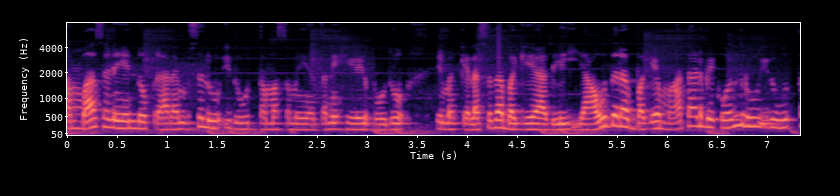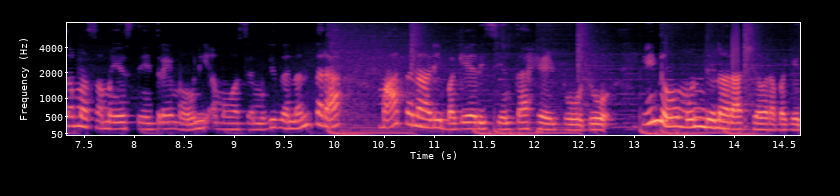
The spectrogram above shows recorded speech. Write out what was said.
ಸಂಭಾಷಣೆಯನ್ನು ಪ್ರಾರಂಭಿಸಲು ಇದು ಉತ್ತಮ ಸಮಯ ಅಂತಲೇ ಹೇಳ್ಬೋದು. ನಿಮ್ಮ ಕೆಲಸದ ಬಗ್ಗೆ ಆಗಲಿ, ಯಾವುದರ ಬಗ್ಗೆ ಮಾತಾಡಬೇಕು ಅಂದರೂ ಇದು ಉತ್ತಮ ಸಮಯ. ಸ್ನೇಹಿತರೆ, ಮೌನಿ ಅಮಾವಾಸ್ಯೆ ಮುಗಿದ ನಂತರ ಮಾತನಾಡಿ ಬಗೆಹರಿಸಿ ಅಂತ ಹೇಳ್ಬೋದು. ಇನ್ನು ಮುಂದಿನ ರಾಶಿಯವರ ಬಗ್ಗೆ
